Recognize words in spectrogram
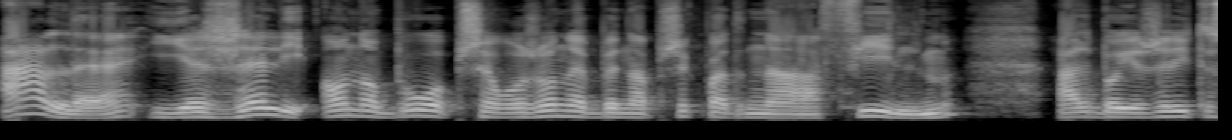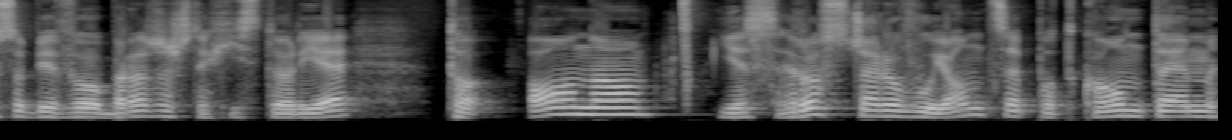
ale jeżeli ono było przełożone by na przykład na film, albo jeżeli ty sobie wyobrażasz tę historię, to ono jest rozczarowujące pod kątem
